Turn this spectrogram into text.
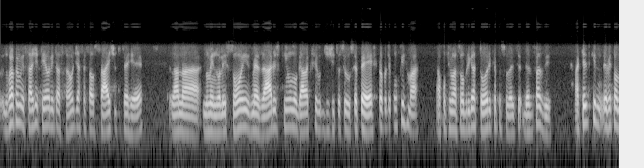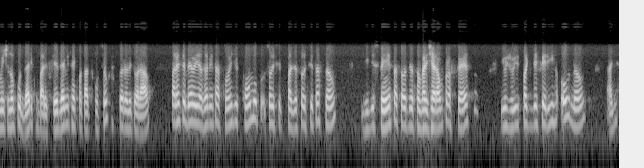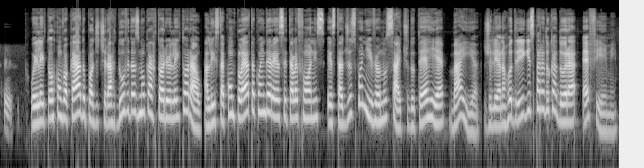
no própria mensagem tem a orientação de acessar o site do TRE lá na, no menu eleições, mesários, tem um lugar lá que você digita o seu CPF para poder confirmar. É uma confirmação obrigatória que a pessoa deve, deve fazer. Aqueles que eventualmente não puderem comparecer devem estar em contato com o seu cartório eleitoral para receber as orientações de como fazer a solicitação de dispensa. A solicitação vai gerar um processo e o juiz pode deferir ou não a dispensa. O eleitor convocado pode tirar dúvidas no cartório eleitoral. A lista completa com endereço e telefones está disponível no site do TRE Bahia. Juliana Rodrigues para Educadora FM.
